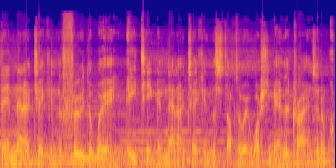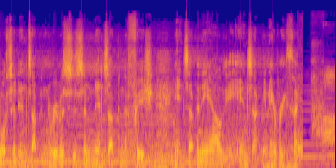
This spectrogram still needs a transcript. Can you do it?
they're nanotech in the food that we're eating, and nanotech in the stuff that we're washing down the drains. And of course, it ends up in the river system, it ends up in the fish, ends up in the algae, ends up in everything. Um,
